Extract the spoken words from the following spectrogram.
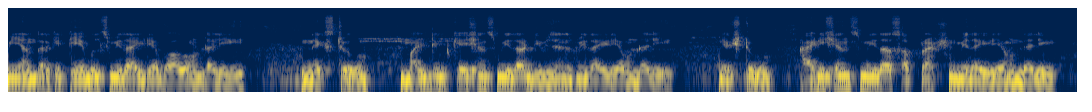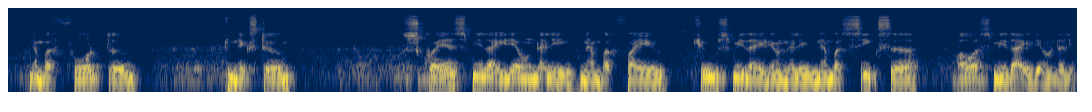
మీ అందరికీ టేబుల్స్ మీద ఐడియా బాగా ఉండాలి నెక్స్ట్ మల్టిప్లికేషన్స్ మీద డివిజన్స్ మీద ఐడియా ఉండాలి నెక్స్ట్ అడిషన్స్ మీద సబ్ట్రాక్షన్ మీద ఐడియా ఉండాలి నెంబర్ ఫోర్త్ నెక్స్ట్ స్క్వేర్స్ మీద ఐడియా ఉండాలి నెంబర్ ఫైవ్ క్యూబ్స్ మీద ఐడియా ఉండాలి నెంబర్ సిక్స్ పవర్స్ మీద ఐడియా ఉండాలి.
